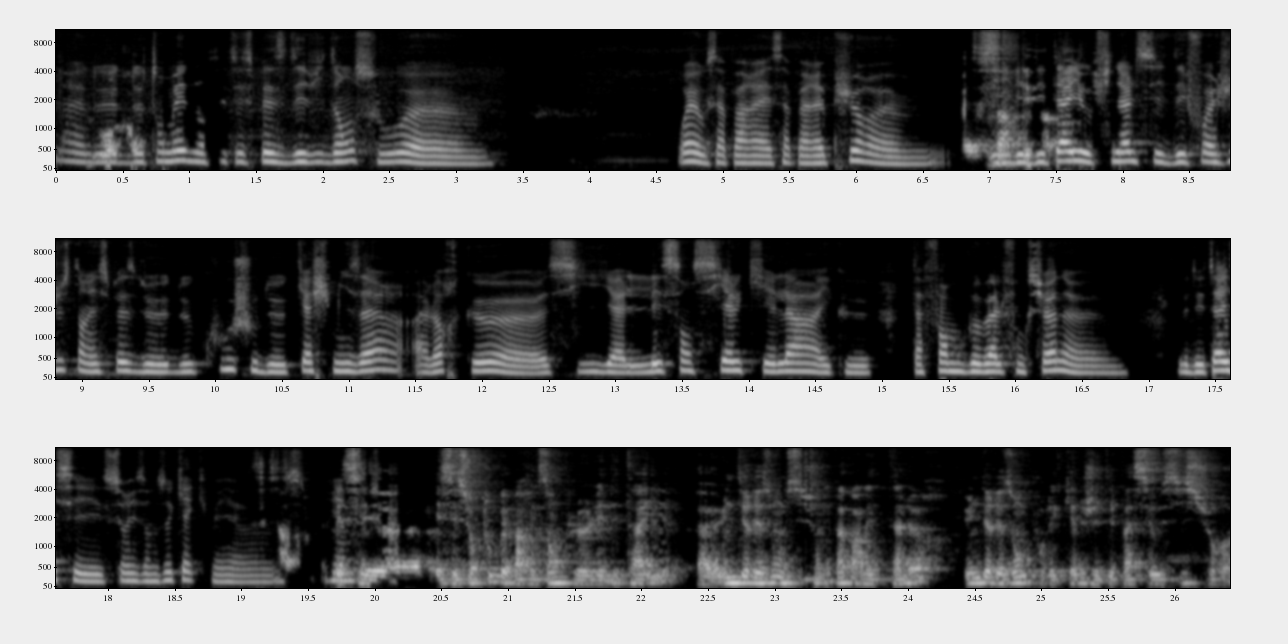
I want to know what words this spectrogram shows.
de, tomber dans cette espèce d'évidence où Ouais, où ça paraît, ça paraît pur. Euh, bah, et les détails, au final, c'est des fois juste un espèce de, de couche ou de cache-misère, alors que euh, s'il y a l'essentiel qui est là et que ta forme globale fonctionne, euh, le détail, c'est cerise on the cake. Mais, et c'est surtout, mais par exemple, les détails. une des raisons aussi, j'en ai pas parlé tout à l'heure, une des raisons pour lesquelles j'étais passé aussi sur,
